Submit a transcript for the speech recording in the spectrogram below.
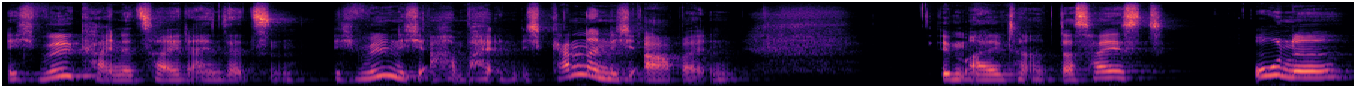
Ich will keine Zeit einsetzen. Ich will nicht arbeiten. Ich kann da nicht arbeiten im Alter. Das heißt, ohne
